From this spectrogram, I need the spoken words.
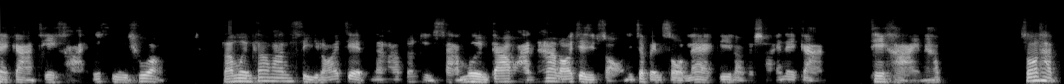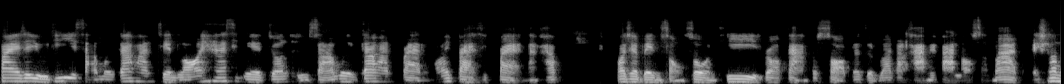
ในการเทขายก็คือช่วง 39,407 นะครับจนถึง 39,572 นี่จะเป็นโซนแรกที่เราจะใช้ในการเทขายนะครับ โซนถัดไปจะอยู่ที่ 39,751 จนถึง 39,888 นะครับก็จะเป็น 2 โซนที่รอการทดสอบถ้าเกิดว่าราคาไม่ผ่านเราสามารถ action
